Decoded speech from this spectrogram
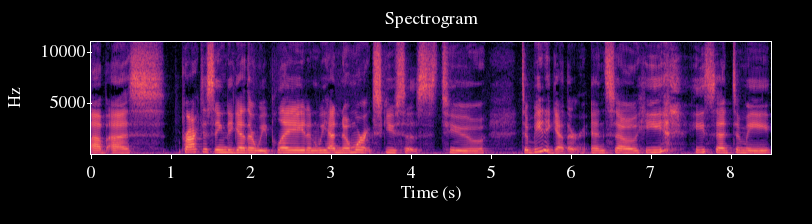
of us practicing together we played and we had no more excuses to to be together and so he he said to me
